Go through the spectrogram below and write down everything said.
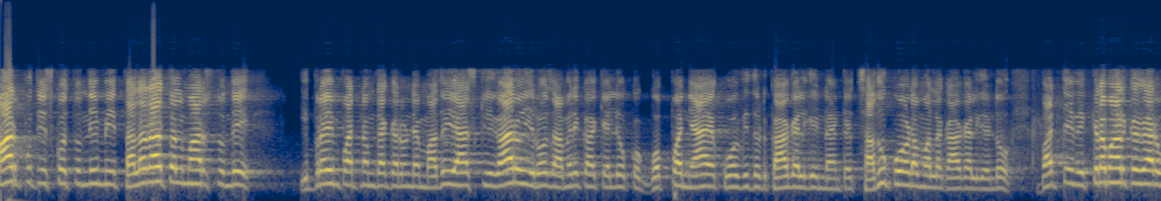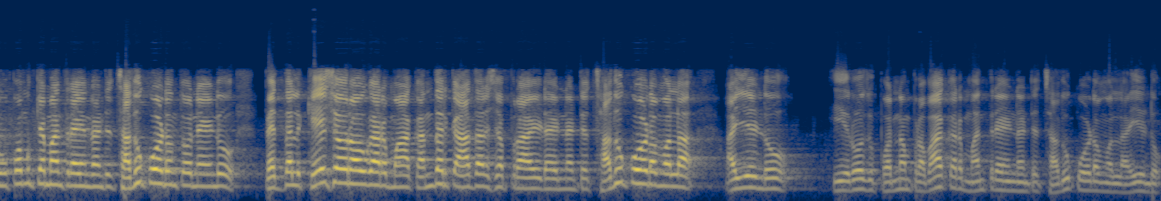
మార్పు తీసుకొస్తుంది మీ తలరాతలు మారుస్తుంది. ఇబ్రహీంపట్నం దగ్గర ఉండే మధు యాస్కి గారు ఈరోజు అమెరికాకి వెళ్ళి ఒక గొప్ప న్యాయ కోవిదుడు కాగలిగిండంటే చదువుకోవడం వల్ల కాగలిగిండు. బట్టి విక్రమార్క గారు ఉప ముఖ్యమంత్రి అయిందంటే చదువుకోవడంతోనే అయిండు. పెద్దలు కేశవరావు గారు మాకందరికి ఆదర్శప్రాయుడు అయిందంటే చదువుకోవడం వల్ల అయ్యిండు. ఈరోజు పొన్నం ప్రభాకర్ మంత్రి అయిందంటే చదువుకోవడం వల్ల అయ్యిండు.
